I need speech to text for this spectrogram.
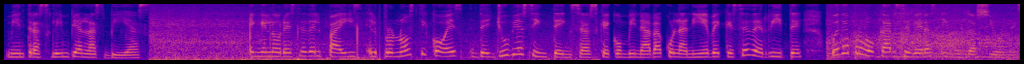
mientras limpian las vías. En el noreste del país, el pronóstico es de lluvias intensas que combinada con la nieve que se derrite puede provocar severas inundaciones.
